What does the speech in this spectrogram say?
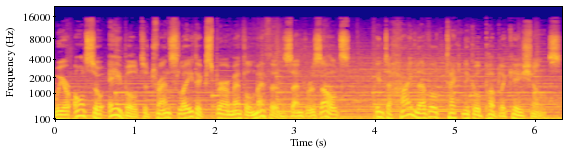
we are also able to translate experimental methods and results into high-level technical publications.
